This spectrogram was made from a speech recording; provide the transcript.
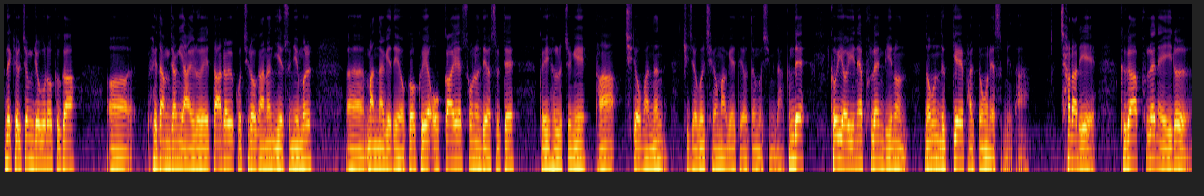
근데 결정적으로 그가 어, 회당장 야이로의 딸을 고치러 가는 예수님을 어, 만나게 되었고 그의 옷가에 손을 대었을 때 그의 혈루증이 다 치료받는 기적을 체험하게 되었던 것입니다. 근데 그 여인의 플랜 B는 너무 늦게 발동을 했습니다. 차라리 그가 플랜 A를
